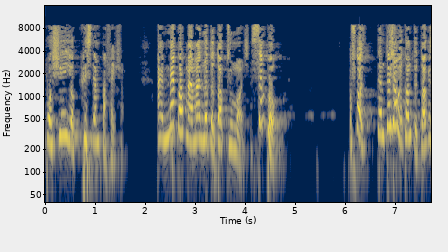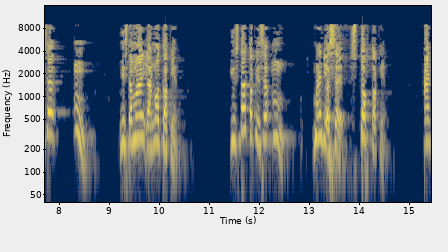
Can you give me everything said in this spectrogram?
pursuing your Christian perfection. I make up my mind not to talk too much. Simple. Of course, temptation will come to talk. You say, hmm, Mr. Man, you are not talking. You start talking and say, hmm, mind yourself. Stop talking. And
